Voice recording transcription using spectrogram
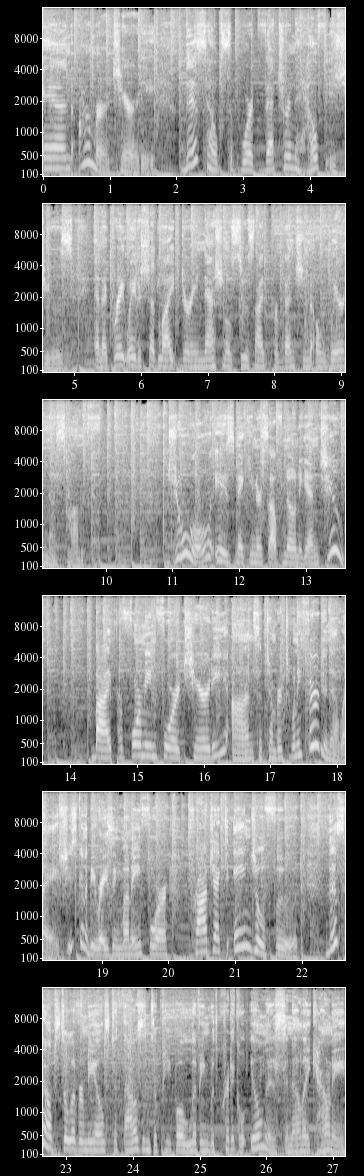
and Armor charity. This helps support veteran health issues and a great way to shed light during National Suicide Prevention Awareness Month. Jewel is making herself known again, too, by performing for charity on September 23rd in LA. She's going to be raising money for Project Angel Food. This helps deliver meals to thousands of people living with critical illness in LA County,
